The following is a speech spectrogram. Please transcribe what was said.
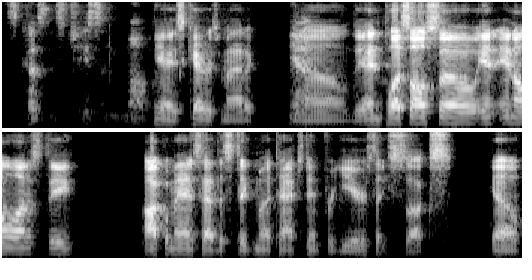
It's because it's Jason Momoa. Yeah, he's charismatic. You Yeah. know, and plus also, in in all honesty, Aquaman has had the stigma attached to him for years that he sucks. You know,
